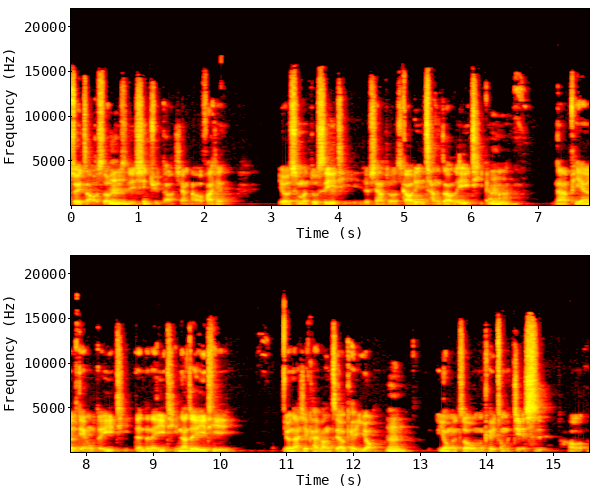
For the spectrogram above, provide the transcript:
最早的时候就是以兴趣导向，然后发现有什么都市议题，就像说高龄长照的议题啊，嗯那 PM 二点五的议题等等的议题，那这些议题有哪些开放资料可以用？嗯用了之后我们可以怎么解释？然后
